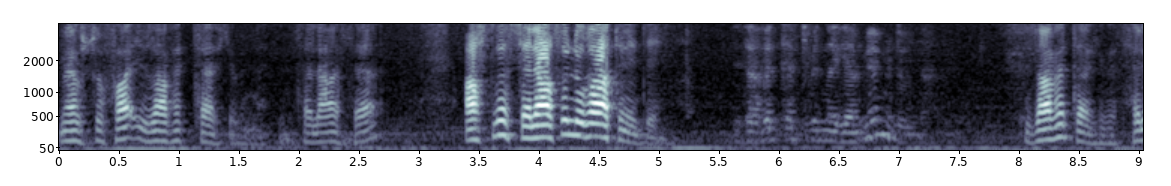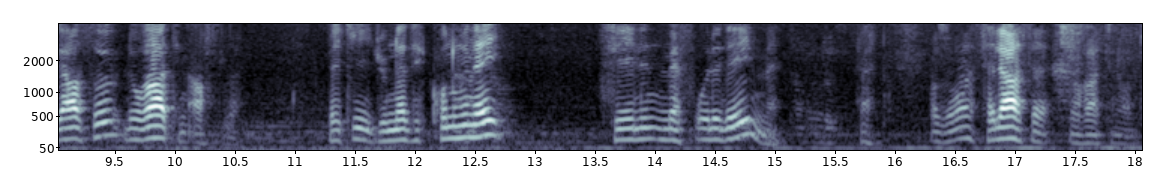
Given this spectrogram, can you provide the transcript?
Mevsufa izafet terkibinde. Selase Aslı selasu lugatin idi. İzafet terkibinde gelmiyor muydu bunda? İzafet terkibi. Selasu lugatin aslı. Peki cümledeki konumu ne? Fiilin mef'ulü değil mi? Tamam. O zaman selase lugatin oldu.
